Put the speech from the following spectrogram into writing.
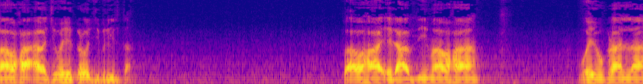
ما وحا اغا چې وحی کړو جبرئیل ته فاوها الى عبدي ما وها وی وکړه الله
